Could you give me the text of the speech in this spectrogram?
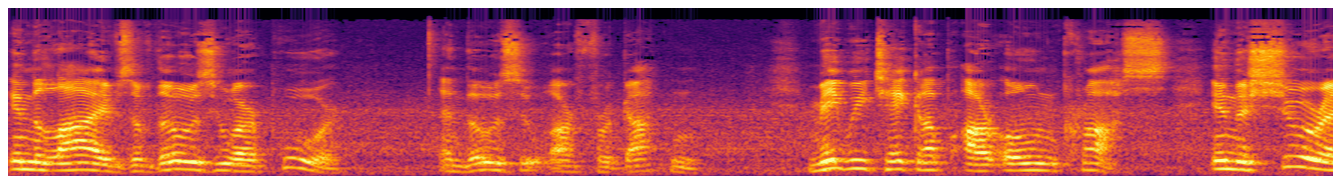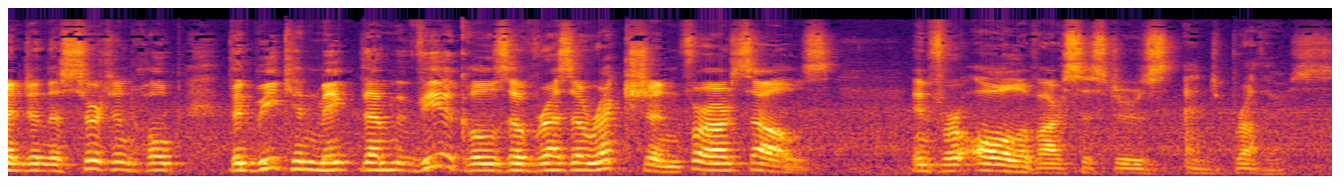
in the lives of those who are poor and those who are forgotten. May we take up our own cross in the sure and in the certain hope that we can make them vehicles of resurrection for ourselves and for all of our sisters and brothers.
